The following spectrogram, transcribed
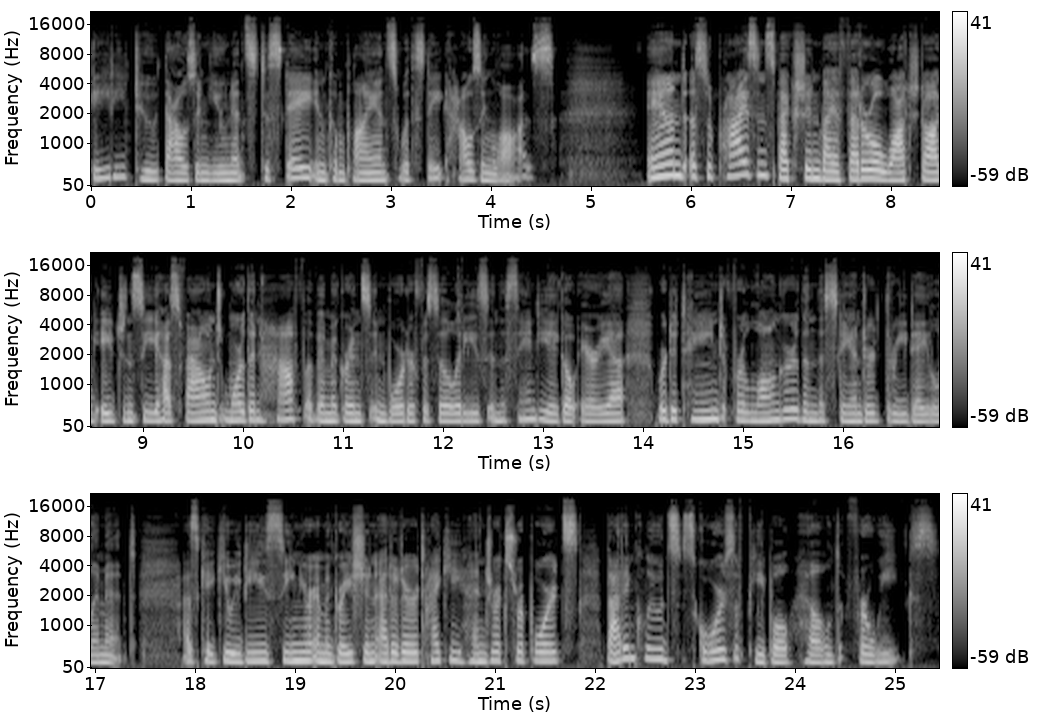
82,000 units to stay in compliance with state housing laws. And a surprise inspection by a federal watchdog agency has found more than half of immigrants in border facilities in the San Diego area were detained for longer than the standard three day limit. As KQED's senior immigration editor Tyche Hendricks reports, that includes scores of people held for weeks.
